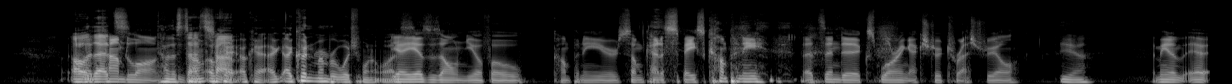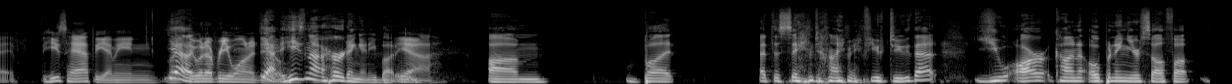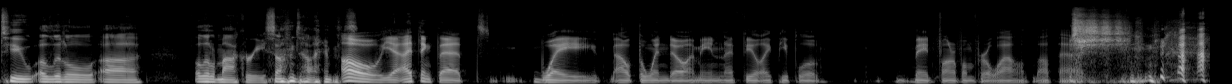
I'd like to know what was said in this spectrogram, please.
Oh, Uh, that's Tom DeLonge. Oh, that's Tom. That's okay, Tom. okay. I, I couldn't remember which one it was. Yeah, he has his own UFO company or some kind of space company that's into exploring extraterrestrial. yeah. I mean, if he's happy, I mean, like, Yeah. do whatever you want to do. Yeah, he's not hurting anybody. yeah, Um, but at the same time, if you do that, you are kind of opening yourself up to a little, uh, a little mockery sometimes. Oh yeah, I think that's way out the window. I mean, I feel like people have made fun of him for a while about that.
